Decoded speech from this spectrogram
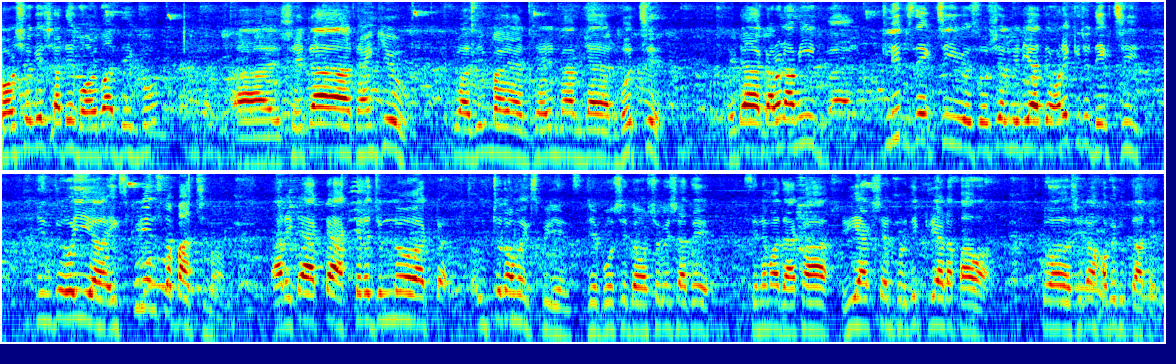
দর্শকের সাথে বরবাদ দেখব। সেটা থ্যাংক ইউ টু আজিম ভাই অ্যান্ড শাহিন ম্যাম দ্যাট হচ্ছে। এটা কারণ আমি ক্লিপস দেখছি সোশ্যাল মিডিয়াতে অনেক কিছু দেখছি, কিন্তু ওই এক্সপিরিয়েন্সটা পাচ্ছি না। আর এটা একটা অ্যাক্টারের জন্য একটা উচ্চতম এক্সপিরিয়েন্স যে বসে দর্শকের সাথে সিনেমা দেখা রিয়াকশন প্রতিক্রিয়াটা পাওয়া। তো, সেটা হবে খুব তাড়াতাড়ি।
